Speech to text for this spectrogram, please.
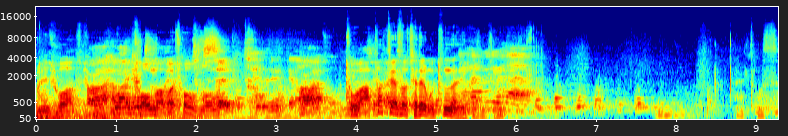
아니 좋아. 저음 봐봐 저음 저거 아파트에서 제대로 못 듣는다니까 진짜. 알토스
